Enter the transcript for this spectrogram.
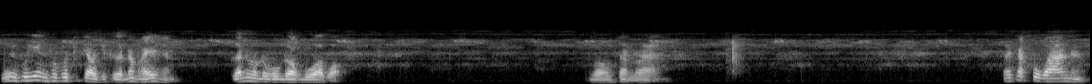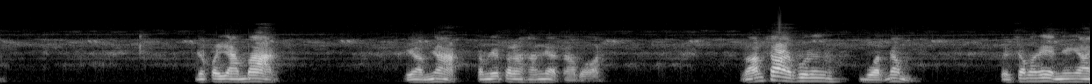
มีผู้หญิงพระพุทธเจ้าจะเกิดน้ำไผ่สันเกิดน้ำดอกดอกบัวบอกมองสันว่าพระจักกุบาลหนึ่งเดี๋ยวพยายามบ้านพยายามยากสำเร็จพระอรหันต์เนี่ยตาบอดร้านชายผู้หนึ่งบวชน้ำ เป็นสมณเณรใหญ่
